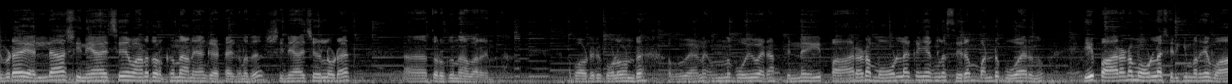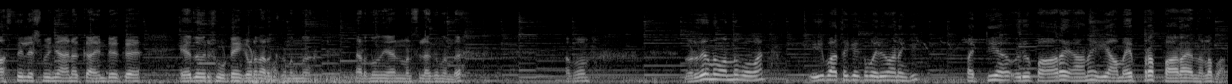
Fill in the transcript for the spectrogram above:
ഇവിടെ എല്ലാ ശനിയാഴ്ചയുമാണ് തുറക്കുന്നതാണ് ഞാൻ കേട്ടേക്കുന്നത്. ശനിയാഴ്ചകളിലൂടെ തുറക്കുന്നതാണ് പറയുന്നത്. അപ്പോൾ അവിടെ ഒരു കുളമുണ്ട്. അപ്പോൾ വേണേ ഒന്ന് പോയി വരാം. പിന്നെ ഈ പാറയുടെ മുകളിലൊക്കെ ഞങ്ങൾ സ്ഥിരം പണ്ട് പോകുമായിരുന്നു ഈ പാറയുടെ മുകളിലെ ശരിക്കും പറഞ്ഞാൽ വാസ്തു ലക്ഷ്മി ഞാനൊക്കെ അതിന്റെയൊക്കെ ഏതോ ഒരു ഷൂട്ടിംഗ് ഇവിടെ നടക്കണമെന്ന് നടന്നു ഞാൻ മനസ്സിലാക്കുന്നുണ്ട്. അപ്പം വെറുതെ ഒന്ന് വന്നു പോവാൻ. ഈ ഭാഗത്തേക്കൊക്കെ വരുവാണെങ്കിൽ പറ്റിയ ഒരു പാറയാണ് ഈ അമയപ്ര പാറ എന്നുള്ള പാറ.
